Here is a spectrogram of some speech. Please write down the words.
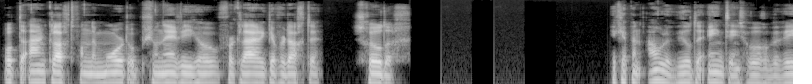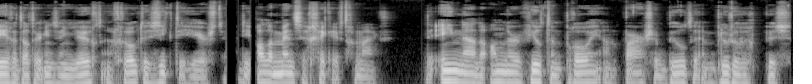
Op de aanklacht van de moord op Jeannet Rigaud verklaar ik de verdachte schuldig. Ik heb een oude wilde eend eens horen beweren dat er in zijn jeugd een grote ziekte heerste, die alle mensen gek heeft gemaakt. De een na de ander viel ten prooi aan paarse bulten en bloederig pus.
